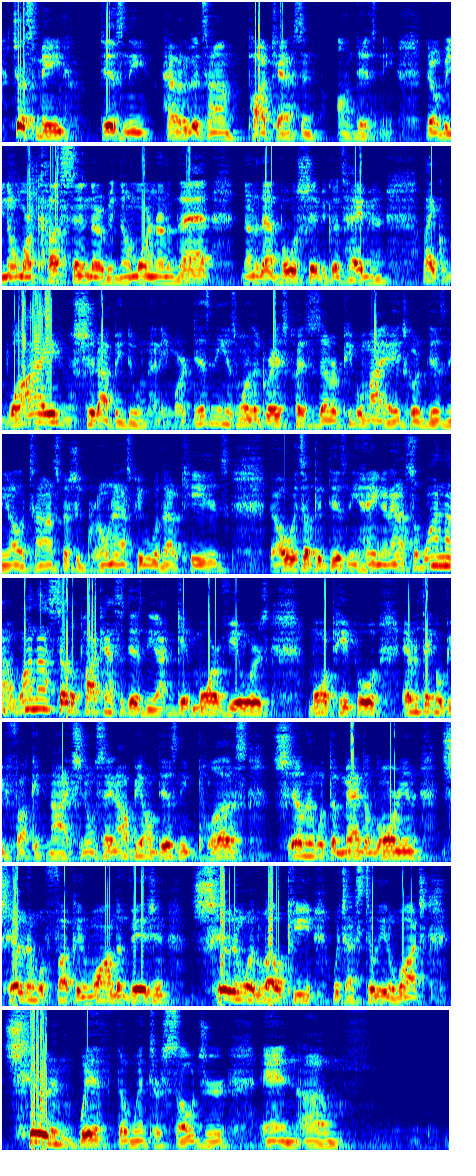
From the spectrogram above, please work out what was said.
just me, Disney, having a good time, podcasting on Disney. There will be no more cussing. There will be no more none of that, none of that bullshit. Because hey, man, like, why should I be doing that anymore? Disney is one of the greatest places ever. People my age go to Disney all the time, especially grown ass people without kids. They're always up at Disney hanging out. So why not? Why not sell the podcast to Disney? I can get more viewers, more people. Everything will be fucking nice. You know what I'm saying? I'll be on Disney Plus, chilling with the Mandalorian, chilling with fucking WandaVision, chilling with Loki, which I still need to watch, chilling with the Winter Soldier Soldier and um,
